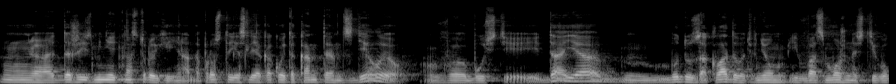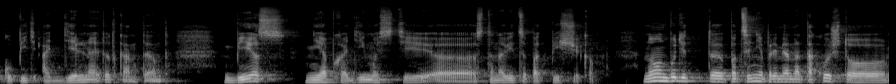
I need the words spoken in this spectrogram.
э, даже изменять настройки не надо. Просто если я какой-то контент сделаю в Boosty, да, я буду закладывать в нем и возможность его купить отдельно, этот контент, без необходимости становиться подписчиком. Но он будет по цене примерно такой, что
